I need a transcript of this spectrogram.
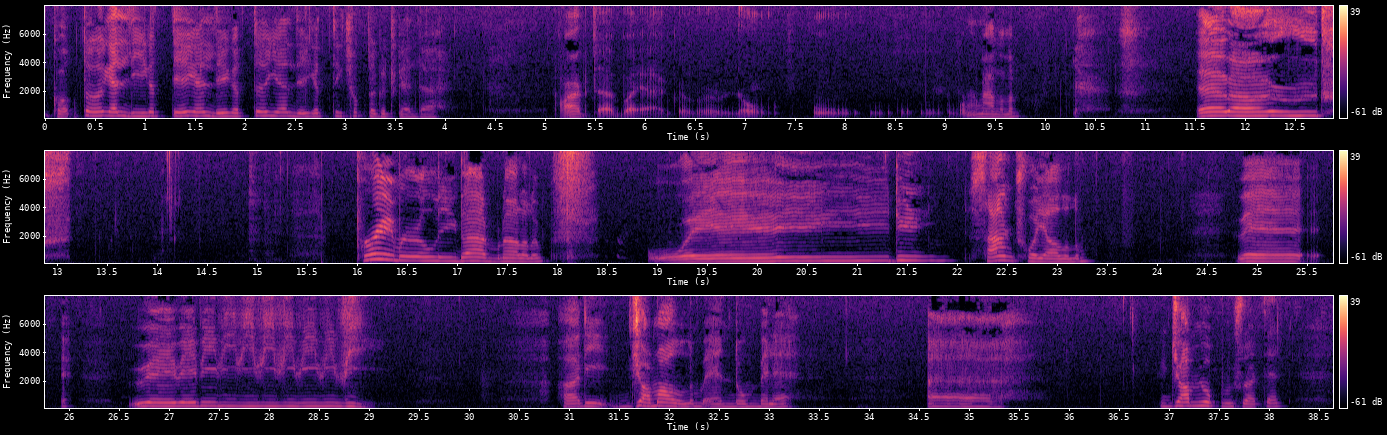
Kötü geldi, kötü geldi, kötü geldi, kötü çok da kötü geldi. Harbiden bayağı. Bunu alalım. Evet. Premier League'den bunu alalım. Waiting. Sancho'yu alalım. Ve Hadi cama alalım Endombele. Ee, cam yokmuş zaten.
